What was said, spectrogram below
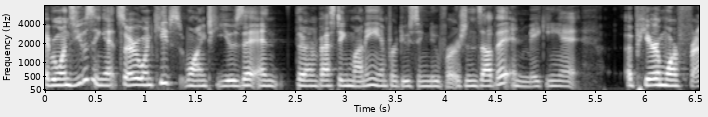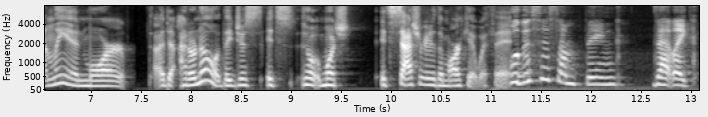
everyone's using it, so everyone keeps wanting to use it, and they're investing money and producing new versions of it and making it appear more friendly and more. I, don't know. They just it's so much. It's saturated the market with it. Well, this is something that, like,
